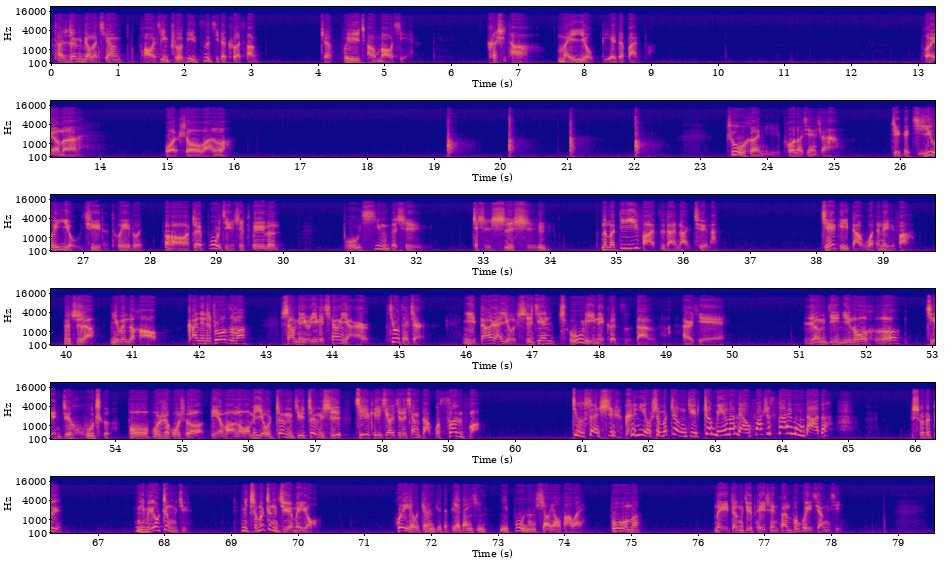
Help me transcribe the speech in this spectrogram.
他扔掉了枪，跑进隔壁自己的客舱，这非常冒险。可是他没有别的办法。朋友们，我说完了。祝贺你，波洛先生，这个极为有趣的推论。哦，这不仅是推论，不幸的是，这是事实。那么第一发子弹哪儿去了？杰给打我的那一发，是啊，你问的好。看见这桌子吗？上面有一个枪眼儿，就在这儿。你当然有时间处理那颗子弹了，而且扔进尼罗河。简直胡扯！不，不是胡扯。别忘了，我们有证据证实杰克小姐的枪打过三发。就算是，可你有什么证据证明那两发是塞蒙打的？说的对，你没有证据，你什么证据也没有。会有证据的，别担心，你不能逍遥法外。不吗？没证据，陪审团不会相信。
